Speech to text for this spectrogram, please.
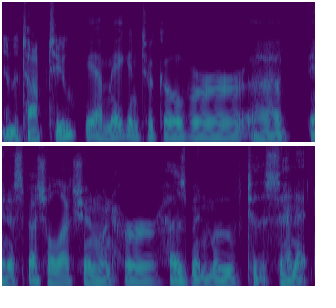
in the top two. Yeah, Megan took over uh, in a special election when her husband moved to the Senate.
